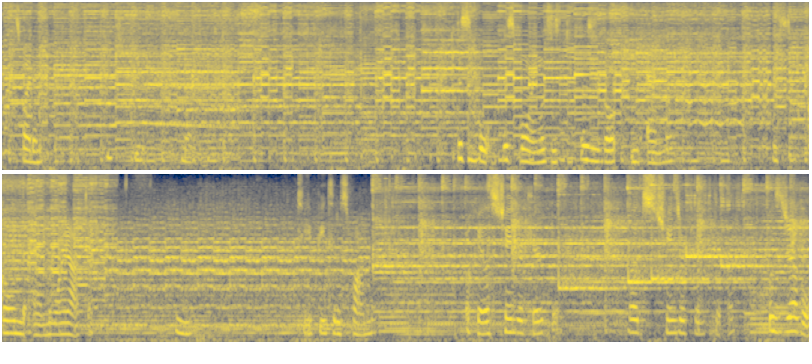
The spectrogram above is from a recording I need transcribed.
Let's fight him. This is bo this is boring. Let's just let's just go the end. Let's go in the end. Why not? Hmm. TP to the spawn. Okay, let's change our character. Let's change our character. What's Jubble?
